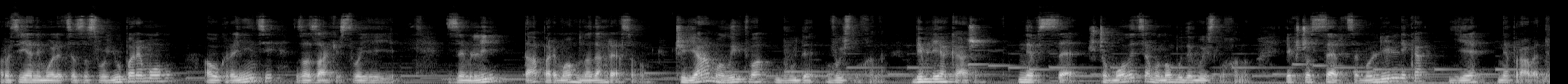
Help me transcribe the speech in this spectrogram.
Росіяни моляться за свою перемогу, а українці за захист своєї землі та перемогу над агресором. Чия молитва буде вислухана? Біблія каже: не все, що молиться, воно буде вислухано, якщо серце молільника є неправедне.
